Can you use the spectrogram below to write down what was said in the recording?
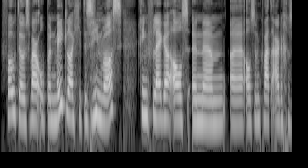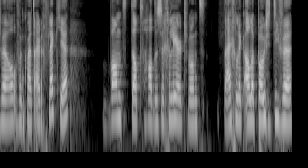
foto's waarop een meetlatje te zien was, ging flaggen als een, ehm, eh, als een kwaadaardig gezwel of een kwaadaardig vlekje. Want dat hadden ze geleerd. Want eigenlijk alle positieve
